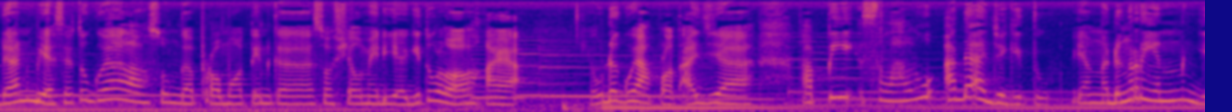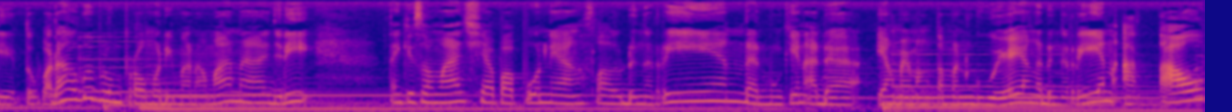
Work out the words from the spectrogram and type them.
dan biasanya tuh gue langsung gak promotin ke sosial media gitu loh kayak ya udah gue upload aja. Tapi selalu ada aja gitu yang ngedengerin gitu. Padahal gue belum promo di mana-mana. Jadi thank you so much siapa pun yang selalu dengerin dan mungkin ada yang memang temen gue yang ngedengerin atau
